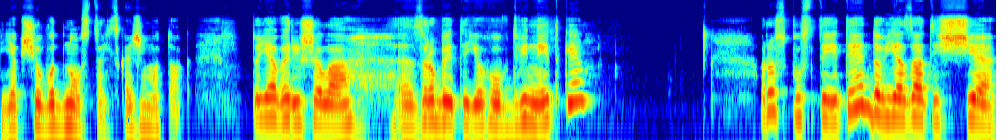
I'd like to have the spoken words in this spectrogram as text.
якщо в односталь, скажімо так. То я вирішила е, зробити його в дві нитки, розпустити, дов'язати ще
